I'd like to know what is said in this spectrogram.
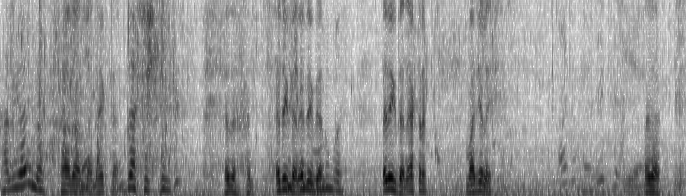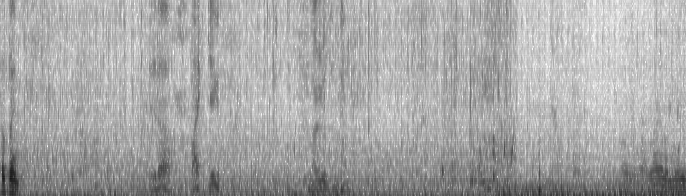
খালি হয় না হ্যাঁ দেন দেন একটা এদিক দেন এদিক দেন এদিক দেন একটা মাঝে লাইছি এই দেখ তাই এরা পাইকে গেছে লাগে তো লাগানো নয়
